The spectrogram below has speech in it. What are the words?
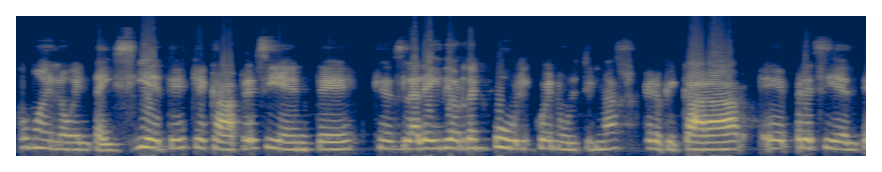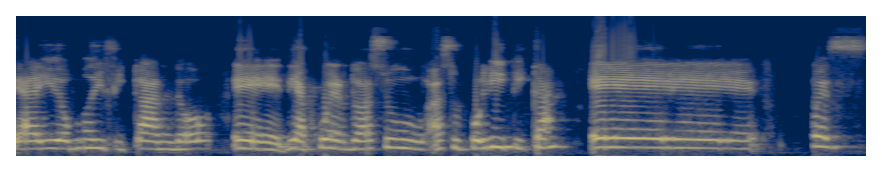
como del 97, que cada presidente, que es la ley de orden público en últimas, pero que cada eh, presidente ha ido modificando eh, de acuerdo a su, a su política, eh, pues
